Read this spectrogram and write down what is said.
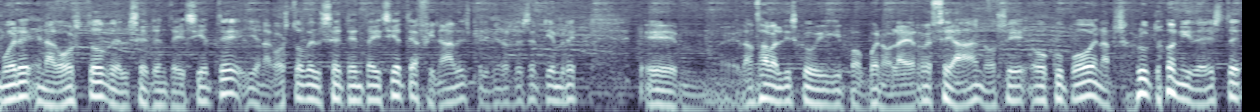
muere en agosto del 77 y en agosto del 77 a finales, primeros de septiembre, eh, lanzaba el disco Iggy Pop. Bueno, la RCA no se ocupó en absoluto ni de este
